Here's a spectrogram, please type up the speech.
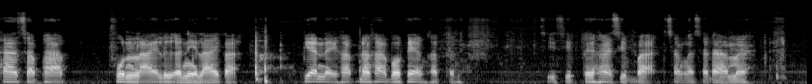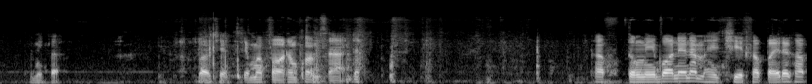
ถ้าสภาพฝุ่นร้ายหรืออันนี้ร้ายก็เปลี่ยนได้ครับราคาบ่แพงครับตัวนี้สี่สิบหรือห้าสิบบาทสั่งรัศดามาตัวนี้ก็เราเช็ดจะมาปอทำความสะอาดเด้ ครับ ตรงนี้บ่แนะนำให้ฉีดเข้าไปนะครับ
